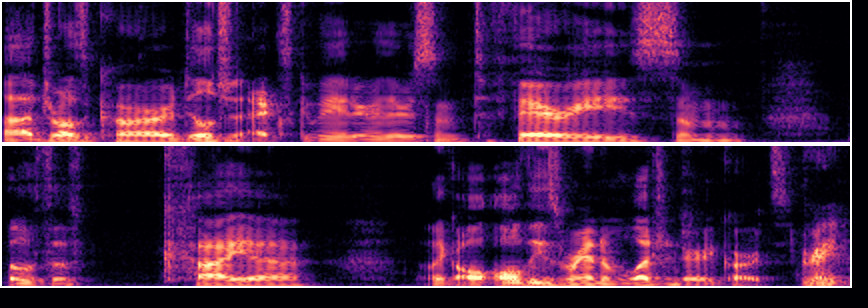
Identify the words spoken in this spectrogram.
uh, draws a card, Diligent Excavator, there's some Teferis, some Oath of Kaya, like all, all these random legendary cards. Great.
